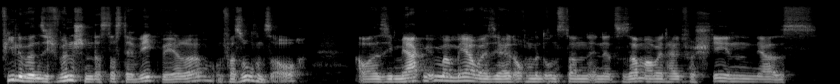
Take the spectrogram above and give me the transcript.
viele würden sich wünschen, dass das der Weg wäre und versuchen es auch, aber sie merken immer mehr, weil sie halt auch mit uns dann in der Zusammenarbeit halt verstehen, ja, es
